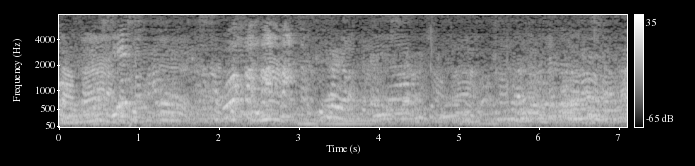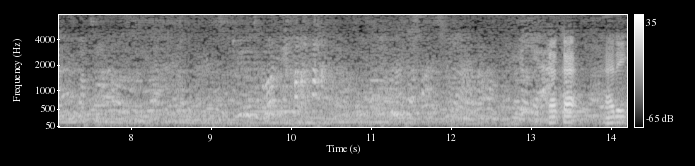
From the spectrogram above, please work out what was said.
tambah eh, satu lima Kakak, adik.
